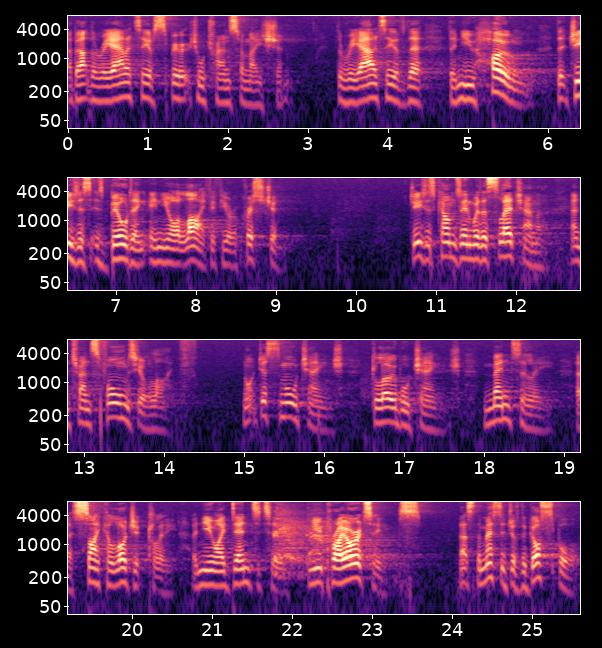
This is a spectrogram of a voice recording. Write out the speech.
about the reality of spiritual transformation, the reality of the, the new home that Jesus is building in your life if you're a Christian. Jesus comes in with a sledgehammer and transforms your life. Not just small change, global change, mentally, uh, psychologically, a new identity, new priorities. That's the message of the gospel.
